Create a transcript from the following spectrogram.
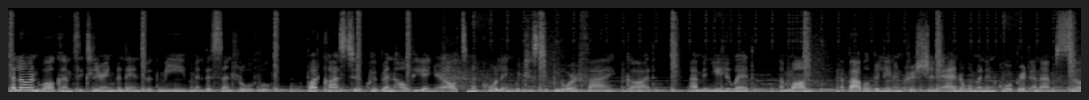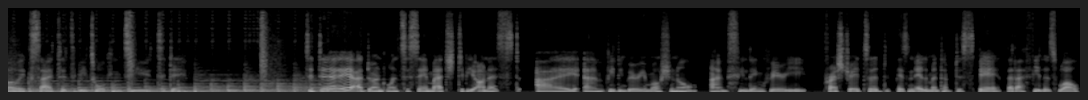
Hello and welcome to Clearing the Lens with me, Melissa Ndlovu, a podcast to equip and help you in your ultimate calling, which is to glorify God. I'm a newlywed, a mom, a Bible believing Christian, and a woman in corporate, and I'm so excited to be talking to you today. Today, I don't want to say much, to be honest. I am feeling very emotional. I'm feeling very frustrated. There's an element of despair that I feel as well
